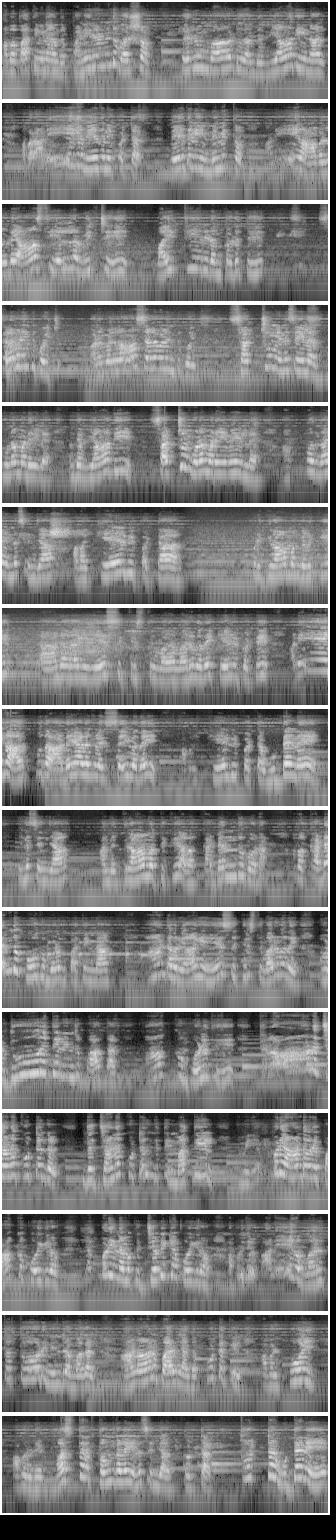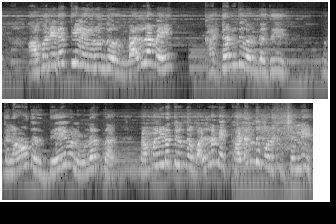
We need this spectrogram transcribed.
அவ பாத்தீங்கன்னா அந்த பனிரெண்டு வருஷம் பெரும்பாடு அந்த வியாதியினால் அவர் அநேக வேதனைப்பட்டார். வேதனையின் நிமித்தம் அநேக அவளுடைய ஆஸ்தி எல்லாம் விற்று வைத்தியரிடம் கொடுத்து செலவழித்து போயிடுச்சு பணமெல்லாம் செலவழிந்து போயிடுச்சு சற்றும் என்ன செய்யல? குணமடையல. அந்த வியாதி சற்றும் குணமடையவே இல்லை. அப்பந்தான் என்ன செஞ்சா? அவ கேள்விப்பட்டா. இப்படி கிராமங்களுக்கு ஆண்டவராகிய இயேசு கிறிஸ்து வ- வருவதை கேள்விப்பட்டு அநேக அற்புத அடையாளங்களை செய்வதை அவள் கேள்விப்பட்ட உடனே என்ன செஞ்சா? அந்த கிராமத்துக்கு அவ கடந்து போனா. அவ கடந்து போகும் பொழுது பாத்தீங்கன்னா ஆண்டவர் ஆகிய இயேசு கிறிஸ்து வருவதை அவள் தூரத்தில் நின்று பார்த்தாள். பார்க்கும் பொழுது திரளான ஜன கூட்டங்கள் இந்த ஜனக்கூட்டத்தின் மத்தியில் நம்ம எப்படி ஆண்டவரை பார்க்க போகிறோம்? எப்படி நமக்கு ஜெபிக்க போகிறோம்? அப்படி சொல்லி அநேக வருத்தத்தோடு நின்ற மகள். ஆனாலும் பாருங்க அந்த கூட்டத்தில் அவள் போய் அவளுடைய வஸ்திர தொங்கலை என்ன செஞ்சாள்? தொட்டாள். தொட்ட உடனே அவரிடத்தில் இருந்த ஒரு வல்லமை கடந்து வந்தது. முதலாவது தேவன் உணர்ந்தார். நம்மளிடத்திலிருந்து வல்லமை கடந்து போறதுன்னு சொல்லி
